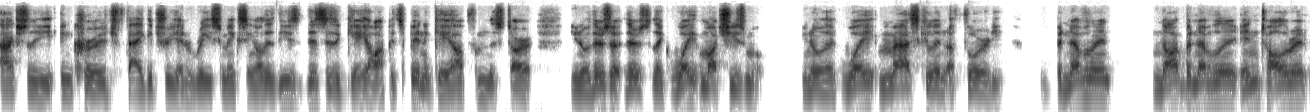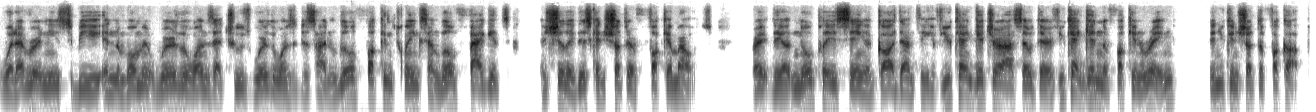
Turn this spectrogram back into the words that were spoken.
actually encourage faggotry and race mixing. All this, these, this is a gay op. It's been a gay op from the start. You know, there's a there's like white machismo. You know, like white masculine authority, benevolent. Not benevolent, intolerant, whatever it needs to be in the moment. We're the ones that choose. We're the ones that decide. Little fucking twinks and little faggots and shit like this can shut their fucking mouths, right? They have no place saying a goddamn thing. If you can't get your ass out there, if you can't get in the fucking ring, then you can shut the fuck up,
